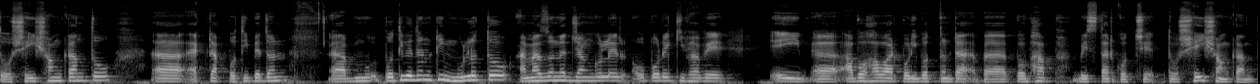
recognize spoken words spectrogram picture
তো সেই সংক্রান্ত একটা প্রতিবেদন প্রতিবেদনটি মূলত অ্যামাজনের জঙ্গলের ওপরে কীভাবে এই আবহাওয়ার পরিবর্তনটা প্রভাব বিস্তার করছে, তো সেই সংক্রান্ত।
